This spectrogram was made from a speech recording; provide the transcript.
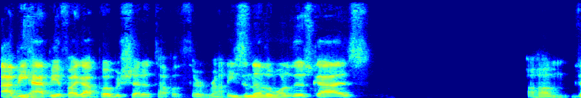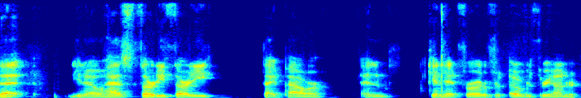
I'd be happy if I got Bo Bichette at top of the third round. He's another one of those guys um, that, you know, has 30 30 type power and can hit for over, over 300.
